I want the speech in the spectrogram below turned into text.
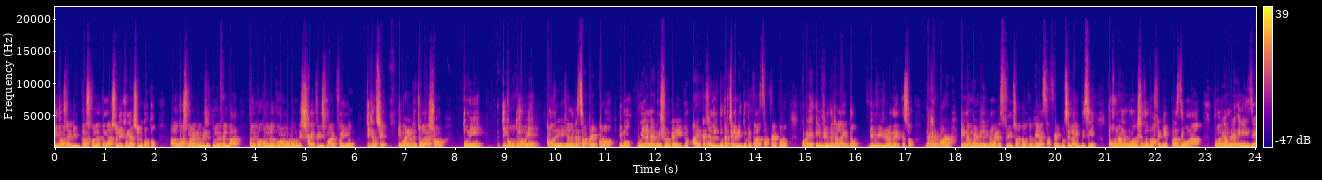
এই দশটা গিফট ক্লাস করলে তুমি আসলে এখানে আসলে কত? দশ মার্কের বেশি তুলে ফেলবা, তাহলে কত হলো তোমার মোটামুটি সাঁত্রিশ মার্ক হয়ে গেল, ঠিক আছে? এবার একটু চলে আসো। তুমি কি করতে হবে? আমাদের এই চ্যানেলটা সাবস্ক্রাইব করো এবং উইল অ্যান্ড অ্যাডমিশন কার ইউটিউব আরেকটা চ্যানেল দুটো চ্যানেল এই দুটো চ্যানেল সাবস্ক্রাইব করো। করে এই ভিডিওতে একটা লাইক দাও, যে ভিডিওটা দেখতেছো। দেখার পর এই নাম্বারে টেলিগ্রামে একটা স্ক্রিনশট দাও যে, ভাইয়া সাবস্ক্রাইব করছি লাইক দিছি। তখন আমরা তোমাকে শুধু দশটা গিফট ক্লাস দেবো না। তোমাকে আমরা এই যে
